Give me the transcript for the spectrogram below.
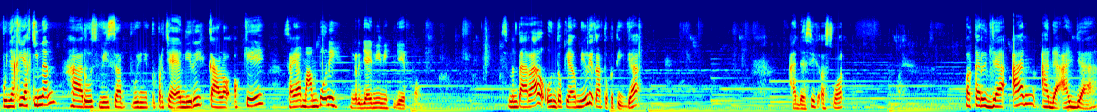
punya keyakinan, harus bisa punya kepercayaan diri kalau oke okay, saya mampu nih ngerjain ini gitu. Sementara untuk yang milih kartu ketiga ada sih Oswald. Pekerjaan ada aja,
